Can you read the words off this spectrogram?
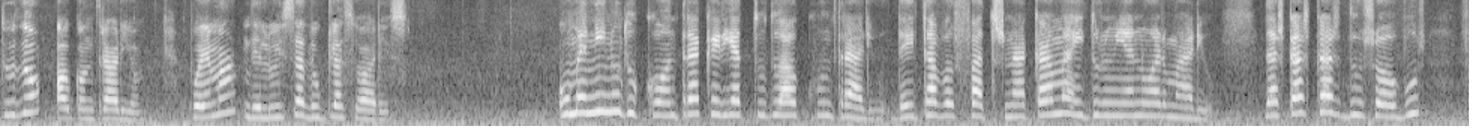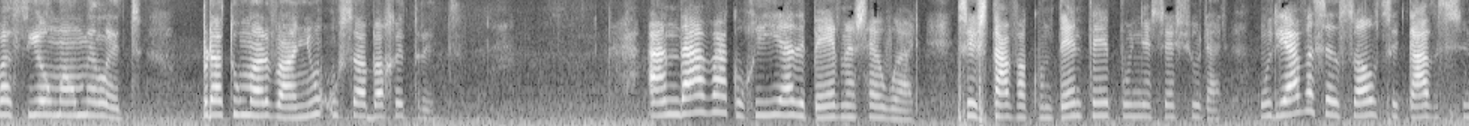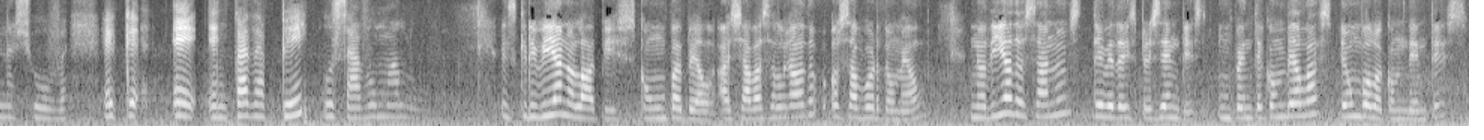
Tudo ao contrário. Poema de Luísa Ducla Soares. O menino do contra queria tudo ao contrário. Deitava os fatos na cama e dormia no armário. Das cascas dos ovos fazia uma omelete. Para tomar banho usava retrete. Andava, corria de pernas ao ar. Se estava contente, punha-se a chorar. Molhava-se o sol, secava-se na chuva. E, que, e em cada pé usava uma luva. Escribía no lápis con un papel, achaba salgado o sabor do mel. No día dos anos teve dois presentes, un pente con velas e un bolo con dentes.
